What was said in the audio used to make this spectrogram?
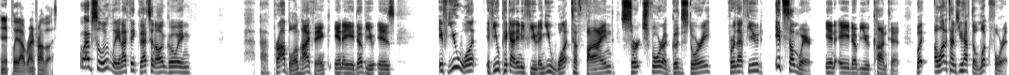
and it played out right in front of us. Oh absolutely and i think that's an ongoing uh, problem i think in aew is if you want if you pick out any feud and you want to find search for a good story for that feud it's somewhere in AEW content. But a lot of times you have to look for it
